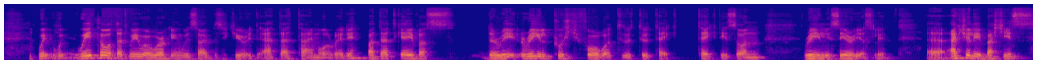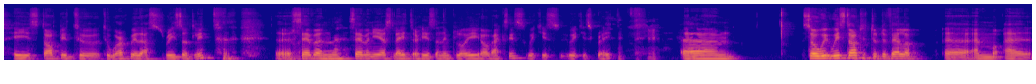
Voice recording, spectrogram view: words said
we, we, we thought that we were working with cybersecurity at that time already, but that gave us the re real push forward to to take take this on really seriously. Uh, actually, Bashis, he started to to work with us recently. uh, seven seven years later, he's an employee of Axis, which is which is great. um, so we, we started to develop uh, a,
